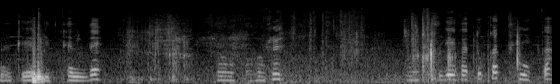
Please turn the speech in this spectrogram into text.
이게 밑인데, 이거를, 두 개가 똑같으니까,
